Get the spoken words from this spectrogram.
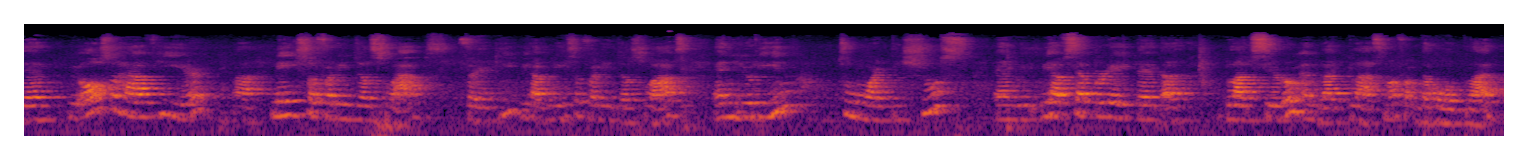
Then we also have here uh, nasopharyngeal swabs. Thirdly, we have nasopharyngeal swabs and urine, two more tissues, and we, we have separated uh, blood serum and blood plasma from the whole blood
